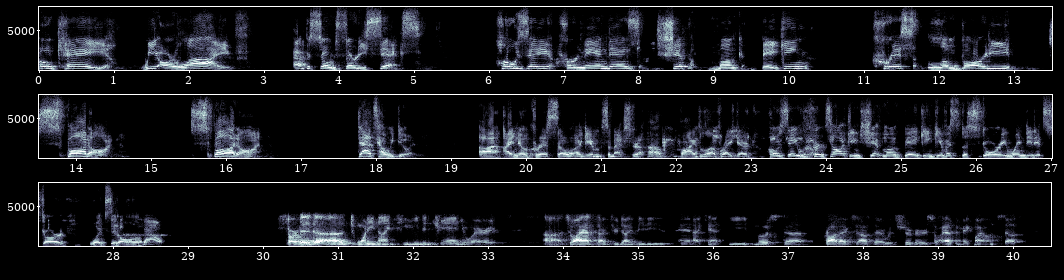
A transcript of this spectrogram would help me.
Okay, we are live. Episode 36. Jose Hernandez Chipmunk Baking, Chris Lombardi, spot on. Spot on. That's how we do it. Uh, I know Chris, so I gave him some extra uh, vibe love right there. Jose, we're talking Chipmunk Baking. Give us the story. When did it start? What's it all about? Started uh, 2019 in January. Uh, so I have type 2 diabetes and I can't eat most uh, products out there with sugar, so I had to make my own stuff.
